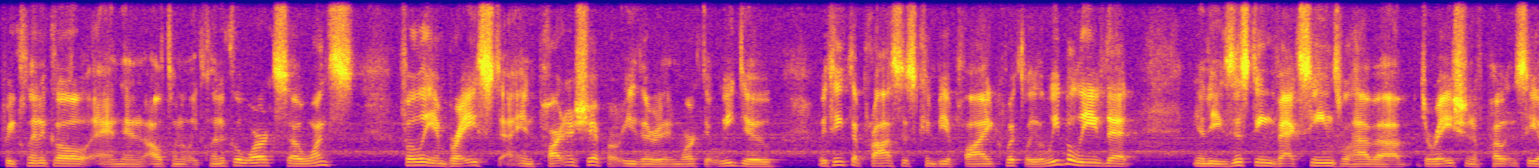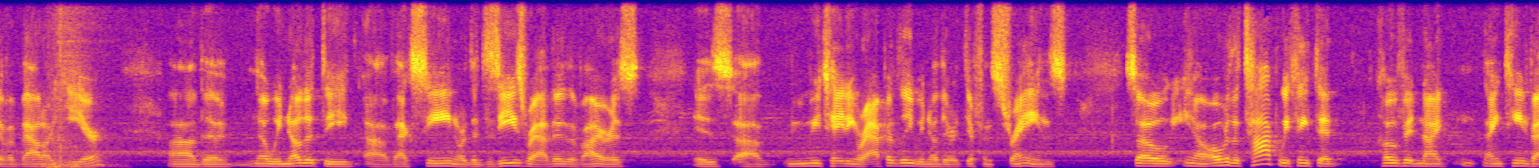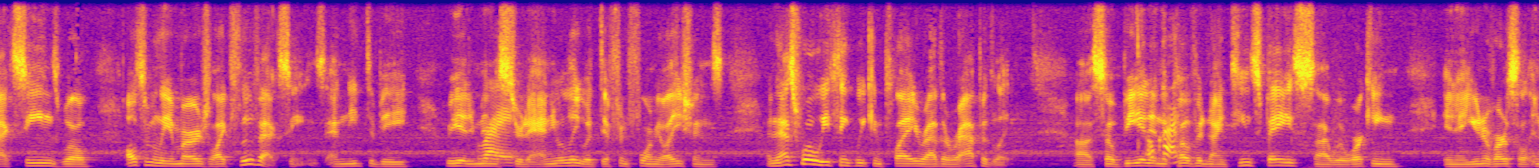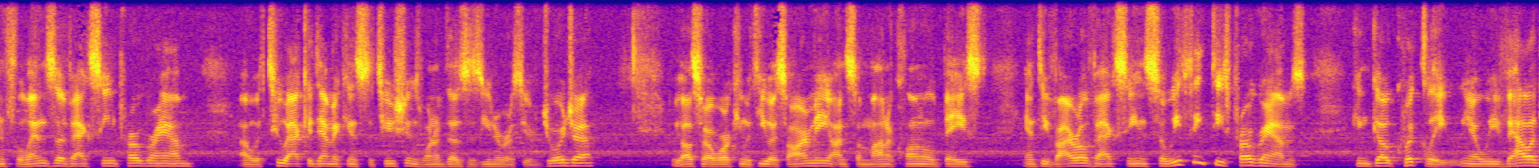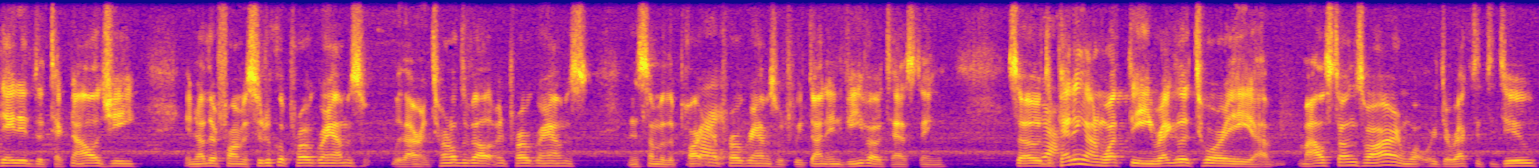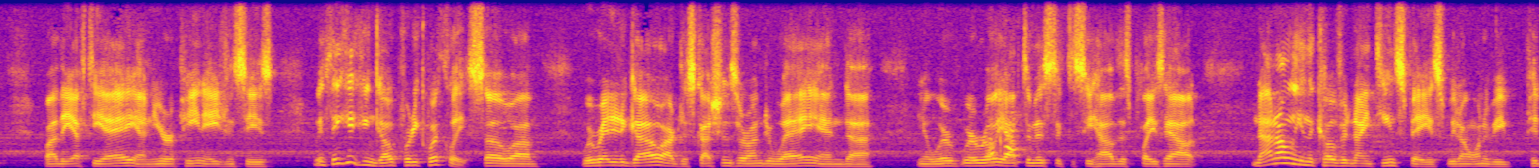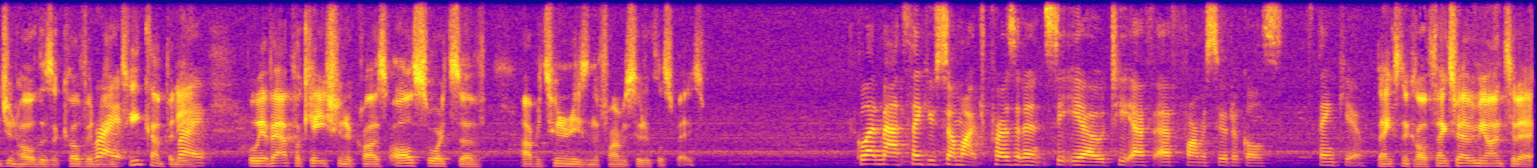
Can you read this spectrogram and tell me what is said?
preclinical and then ultimately clinical work. So once fully embraced in partnership or either in work that we do, we think the process can be applied quickly. We believe that you know the existing vaccines will have a duration of potency of about a year. Uh, the we know that the uh, vaccine or the disease rather the virus is uh, mutating rapidly. We know there are different strains. So you know over the top, we think that COVID 19 vaccines will ultimately emerge like flu vaccines and need to be readministered right. annually with different formulations. And that's where we think we can play rather rapidly. Uh, so, be it okay. in the COVID 19 space, uh, we're working in a universal influenza vaccine program uh, with two academic institutions. One of those is the University of Georgia. We also are working with U.S. Army on some monoclonal based antiviral vaccines. So we think these programs can go quickly. You know, we validated the technology in other pharmaceutical programs with our internal development programs and some of the partner Right. programs, which we've done in vivo testing. So, Yeah. depending on what the regulatory uh, milestones are and what we're directed to do by the FDA and European agencies, we think it can go pretty quickly. So, um, we're ready to go. Our discussions are underway, and uh, you know we're we're really Okay. optimistic to see how this plays out. Not only in the COVID nineteen space, we don't want to be pigeonholed as a COVID nineteen company, right. but we have application across all sorts of opportunities in the pharmaceutical space. Glenn Mattes, thank you so much. President, CEO, TFF Pharmaceuticals. Thank you. Thanks, Nicole. Thanks for having me on today.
